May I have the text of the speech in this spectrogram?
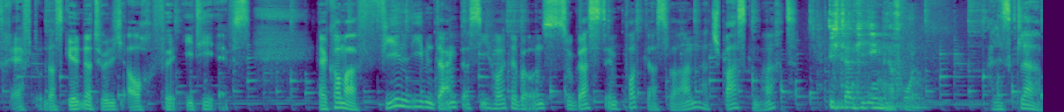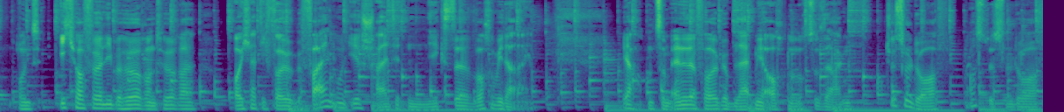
trefft. Und das gilt natürlich auch für ETFs. Herr Kommer, vielen lieben Dank, dass Sie heute bei uns zu Gast im Podcast waren. Hat Spaß gemacht. Ich danke Ihnen, Herr Frohn. Alles klar. Und ich hoffe, liebe Hörer und Hörer, euch hat die Folge gefallen und ihr schaltet nächste Woche wieder ein. Ja, und zum Ende der Folge bleibt mir auch nur noch zu sagen, Düsseldorf aus Düsseldorf.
